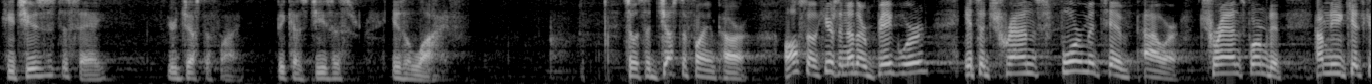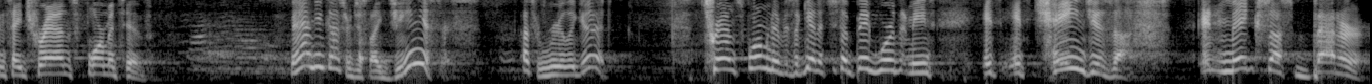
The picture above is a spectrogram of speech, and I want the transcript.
He chooses to say, You're justified because Jesus is alive. So it's a justifying power. Also, here's another big word it's a transformative power. Transformative. How many of you kids can say transformative? Man, you guys are just like geniuses. That's really good. Transformative is, again, it's just a big word that means it, it changes us, it makes us better.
